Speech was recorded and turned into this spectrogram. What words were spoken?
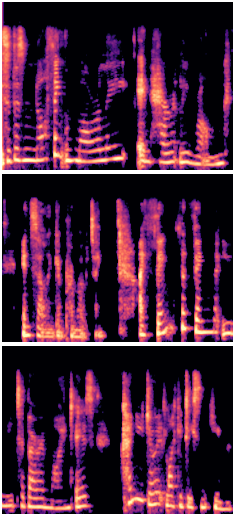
So there's nothing morally inherently wrong in selling and promoting. I think the thing that you need to bear in mind is can you do it like a decent human?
